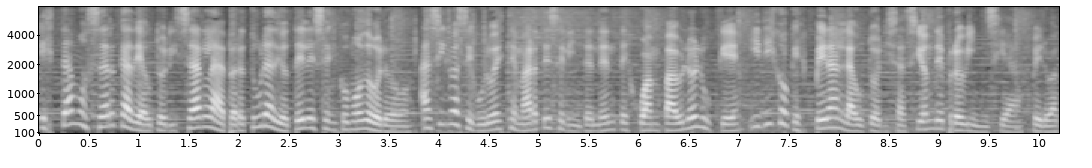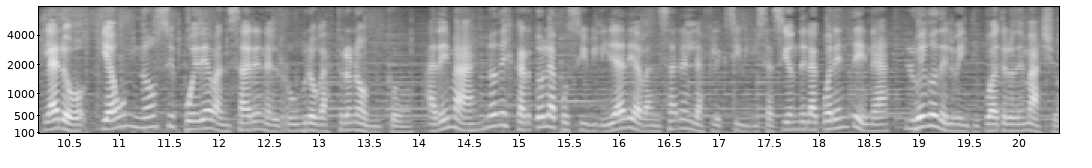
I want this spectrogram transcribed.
Estamos cerca de autorizar la apertura de hoteles en Comodoro. Así lo aseguró este martes el intendente Juan Pablo Luque y dijo que esperan la autorización de provincia, pero aclaró que aún no se puede avanzar en el rubro gastronómico. Además, no descartó la posibilidad de avanzar en la flexibilización de la cuarentena luego del 24 de mayo.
